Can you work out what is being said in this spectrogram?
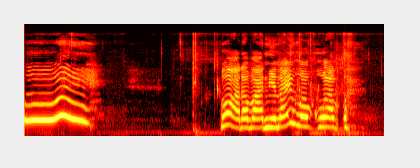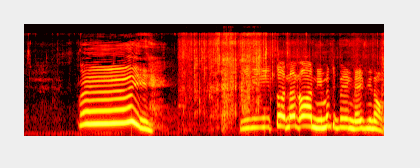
อุ้ยพ่อระบานนี่ไหนวบวบเฮ้ย นี่นี่ต้นนั้นอ่อนนี่มันจะเป็นยังไงพี่น้อง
